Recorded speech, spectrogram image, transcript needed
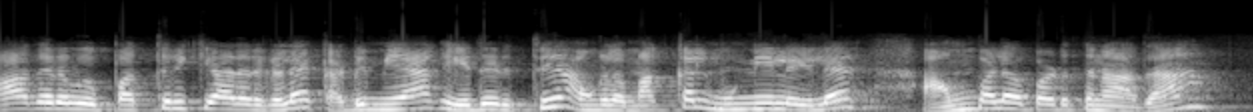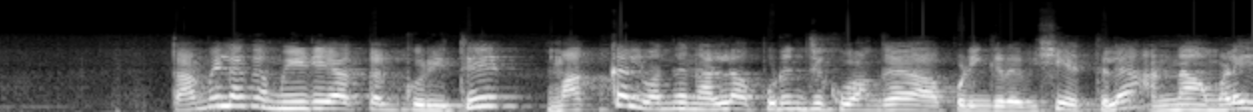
ஆதரவு பத்திரிகையாளர்களை கடுமையாக எதிர்த்து அவங்கள மக்கள் முன்னிலையில் அம்பலப்படுத்தினாதான் தமிழக மீடியாக்கள் குறித்து மக்கள் வந்து நல்லா புரிஞ்சுக்குவாங்க அப்படிங்கிற விஷயத்தில் அண்ணாமலை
